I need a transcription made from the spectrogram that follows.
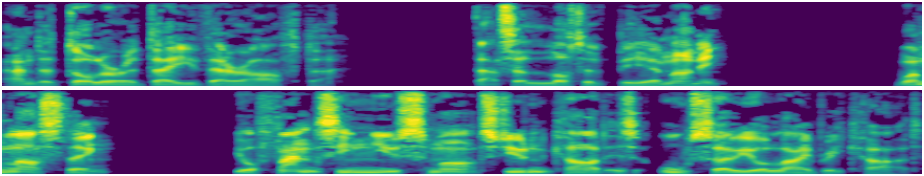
and a dollar a day thereafter. That's a lot of beer money. One last thing. Your fancy new smart student card is also your library card,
